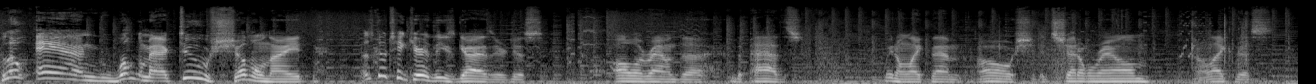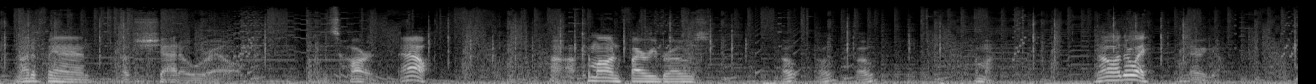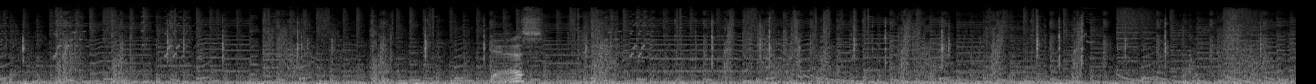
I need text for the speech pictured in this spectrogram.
Hello and welcome back to Shovel Knight. Let's go take care of these guys that are just all around the the paths. We don't like them. Oh, it's Shadow Realm. I don't like this. Not a fan of Shadow Realm. It's hard. Ow! Aw, come on, fiery bros. Oh, oh, oh. Come on. No, other way. There we go. Yes.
